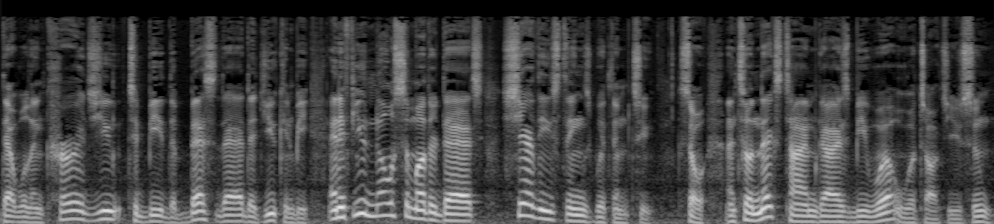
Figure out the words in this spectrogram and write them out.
that will encourage you to be the best dad that you can be. And if you know some other dads, share these things with them too. So until next time, guys, be well. We'll talk to you soon.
